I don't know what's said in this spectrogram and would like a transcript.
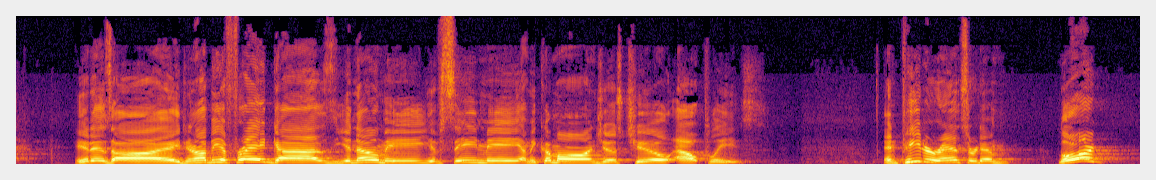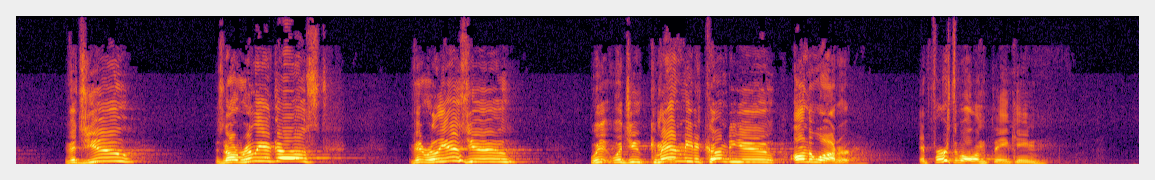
it is I. Do not be afraid, guys. You know me, you've seen me. I mean, come on, just chill out, please. And Peter answered him, Lord, if it's you, it's not really a ghost. If it really is you, would you command me to come to you on the water? And first of all, I'm thinking,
